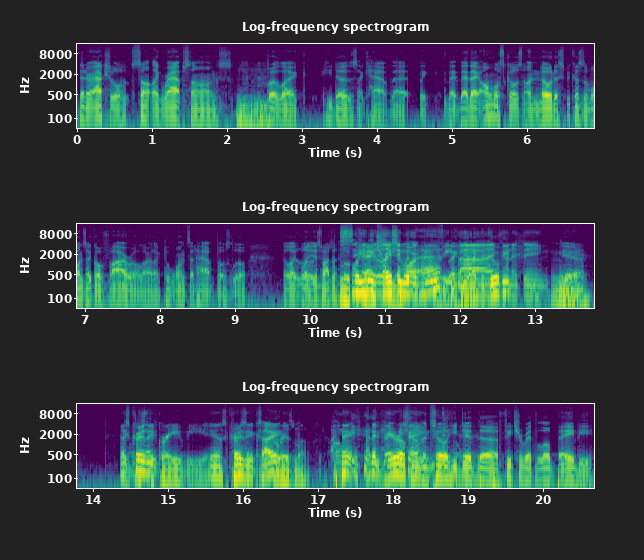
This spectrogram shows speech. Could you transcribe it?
that are actual song like rap songs, Mhm. but like he does like have that like that, that that almost goes unnoticed because the ones that go viral are like the ones that have those little the like The when you just watch the, little oh you catchy. need Like Tracy the with the ad? goofy like, yeah, like the goofy kind of thing. yeah. That's It's just crazy. like gravy. Yeah, it's crazy, 'cause I- charisma. I oh, think Oh, I didn't hear Gravy of him Train. until he oh, did the feature with Lil Baby.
